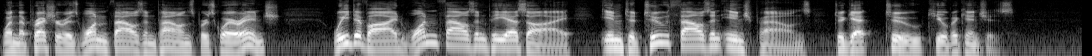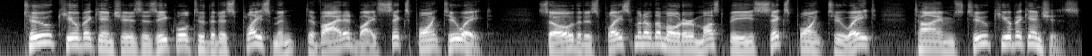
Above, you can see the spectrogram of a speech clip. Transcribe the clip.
when the pressure is 1,000 pounds per square inch, we divide 1,000 psi into 2,000 inch-pounds to get 2 cubic inches. 2 cubic inches is equal to the displacement divided by 6.28. So the displacement of the motor must be 6.28 times 2 cubic inches,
